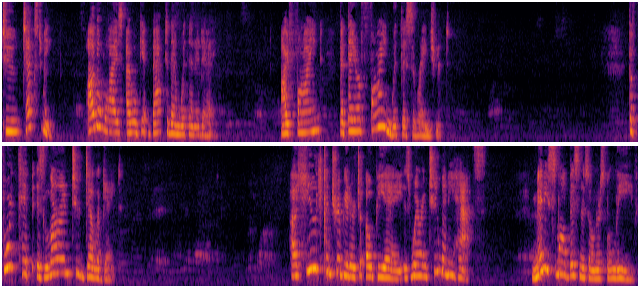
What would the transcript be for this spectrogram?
to text me. Otherwise, I will get back to them within a day. I find that they are fine with this arrangement. The fourth tip is learn to delegate. A huge contributor to OPA is wearing too many hats. Many small business owners believe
